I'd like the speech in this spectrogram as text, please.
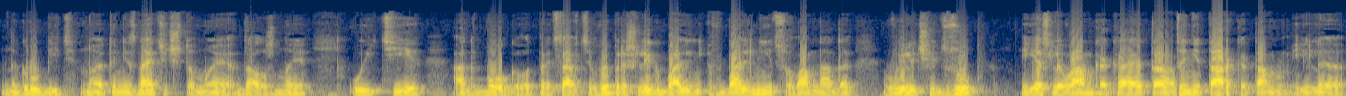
нагрубить. Но это не значит, что мы должны уйти от Бога. Вот представьте, вы пришли к больни... в больницу, вам надо вылечить зуб. Если вам какая-то санитарка там или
